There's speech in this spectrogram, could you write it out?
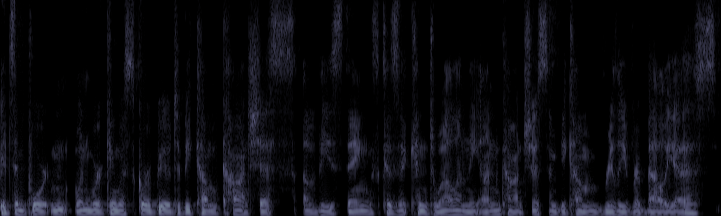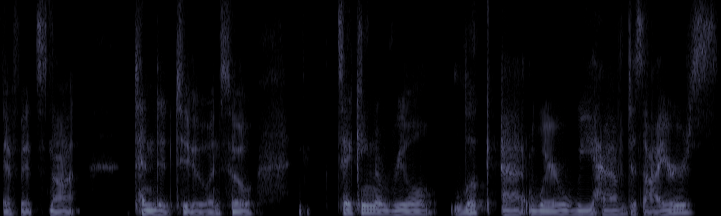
it's important when working with Scorpio to become conscious of these things because it can dwell in the unconscious and become really rebellious if it's not tended to. And so taking a real look at where we have desires,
